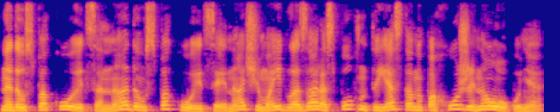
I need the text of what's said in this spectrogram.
«Надо успокоиться, надо успокоиться, иначе мои глаза распухнут, и я стану похожей на окуня».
